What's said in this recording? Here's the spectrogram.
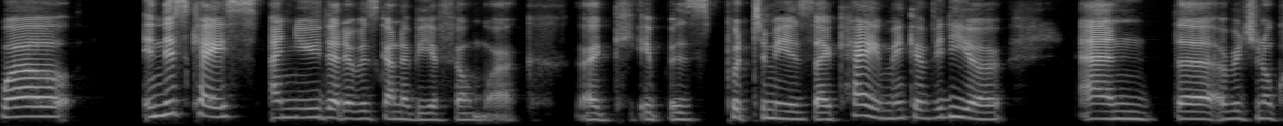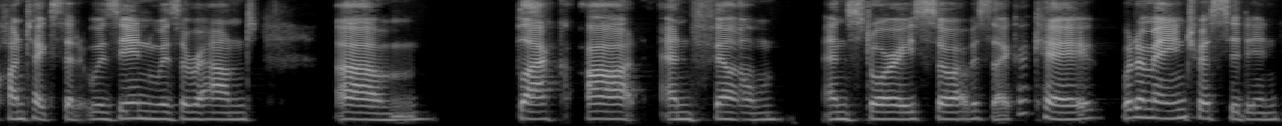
Well, in this case, I knew that it was going to be a film work. Like it was put to me as like, hey, make a video. And the original context that it was in was around um, black art and film and stories. So I was like, okay, what am I interested in?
